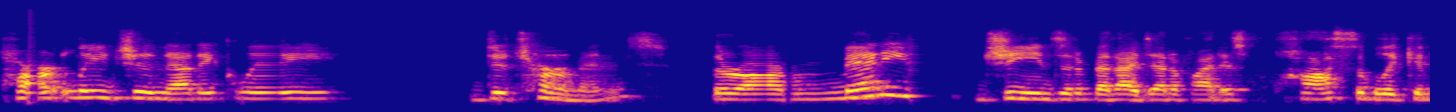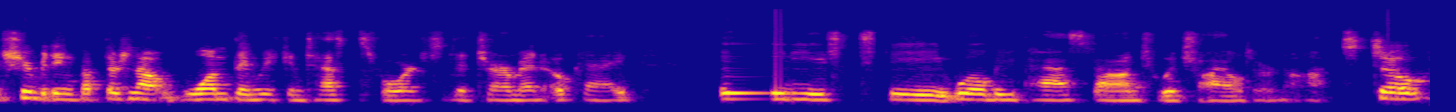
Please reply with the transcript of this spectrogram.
partly genetically determined. There are many genes that have been identified as possibly contributing, but there's not one thing we can test for to determine, okay, ADHD will be passed on to a child or not. So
